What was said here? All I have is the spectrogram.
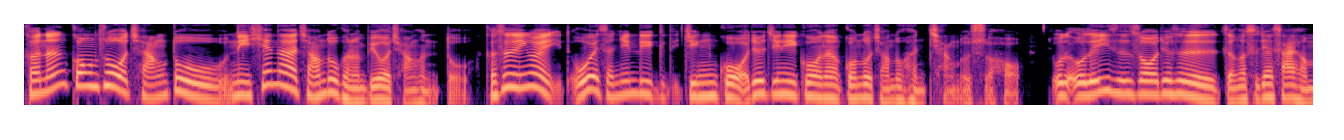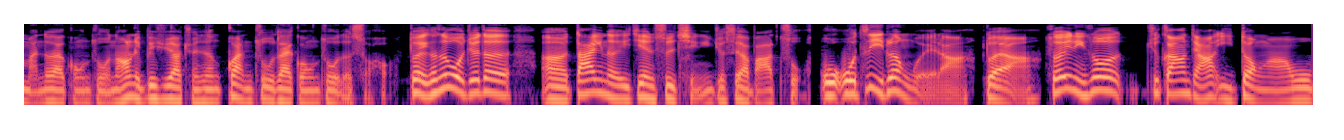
可能工作强度，你现在的强度可能比我强很多，可是因为我也曾经历经过，就经历过那个工作强度很强的时候。我的我的意思是说，就是整个时间塞很满都在工作，然后你必须要全神贯注在工作的时候。对，可是我觉得，呃，答应了一件事情，你就是要把它做。我我自己认为啦，对啊。所以你说，就刚刚讲到移动啊，我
